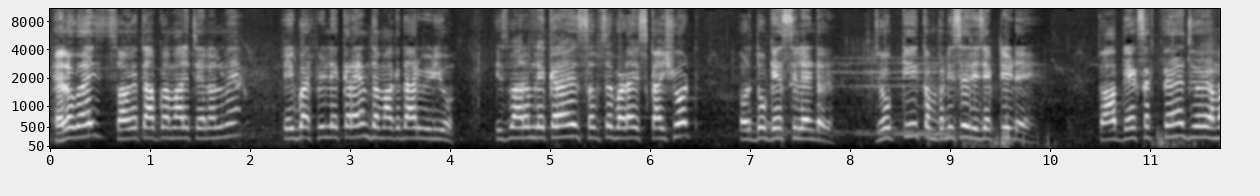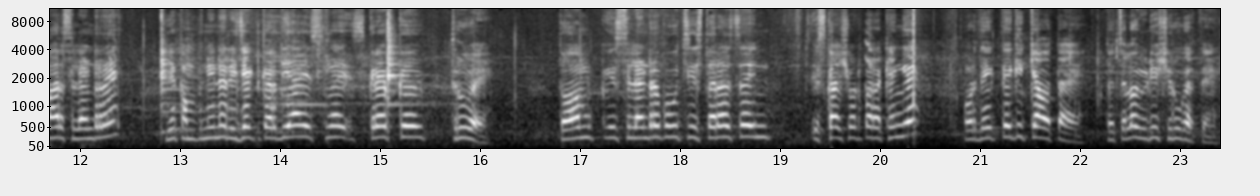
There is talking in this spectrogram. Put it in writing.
हेलो गाइस स्वागत है आपका हमारे चैनल में। एक बार फिर लेकर आए हम धमाकेदार वीडियो इस बार हम लेकर आए सबसे बड़ा स्काई शॉट और दो गैस सिलेंडर जो कि कंपनी से रिजेक्टेड है। तो आप देख सकते हैं जो हमारे सिलेंडर है, ये कंपनी ने रिजेक्ट कर दिया है, इसमें स्क्रैप के थ्रू है। तो हम इस सिलेंडर को कुछ इस तरह से इन स्काई शॉट पर रखेंगे और देखते हैं कि क्या होता है। तो चलो वीडियो शुरू करते हैं।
